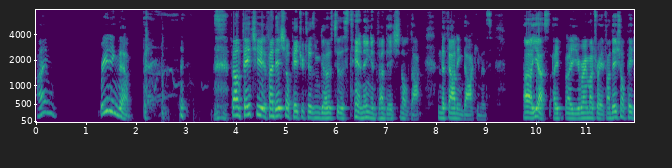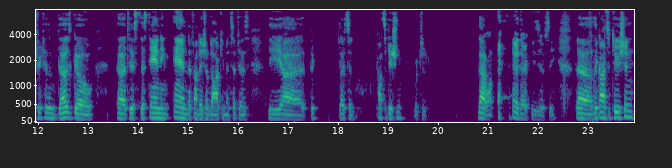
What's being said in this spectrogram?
I'm reading them. Found patriot, foundational patriotism goes to the standing and foundational doc and the founding documents. Uh, yes, I, I, you're very much right. Foundational patriotism does go uh, to the standing and the foundational documents, such as the uh, the I said Constitution, which is that one there, easier to see. The the Constitution,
